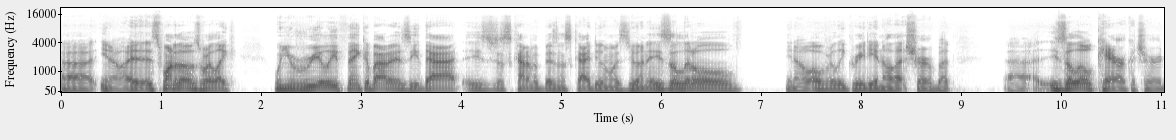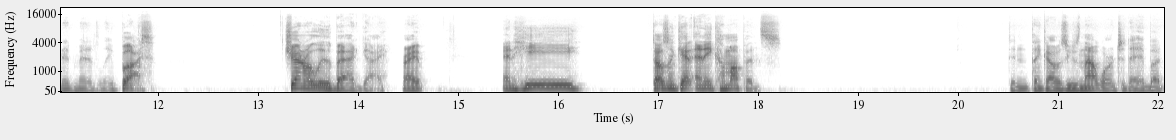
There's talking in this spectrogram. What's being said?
Uh, you know, it's one of those where like when you really think about it, is he that? He's just kind of a business guy doing what he's doing. He's a little, you know, overly greedy and all that, sure, but uh, he's a little caricatured, admittedly, but generally the bad guy, right? And he doesn't get any comeuppance. Didn't think I was using that word today, but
